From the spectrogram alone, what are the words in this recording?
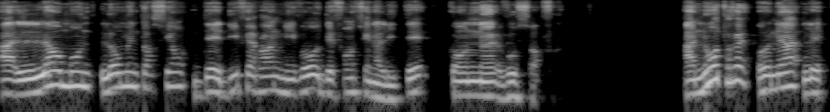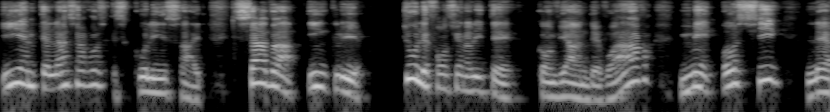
à l'augmentation des différents niveaux de fonctionnalité qu'on vous offre. En outre, on a le IMT Lazarus School Insight. Ça va inclure toutes les fonctionnalités qu'on vient de voir, mais aussi les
